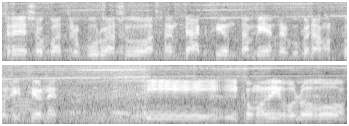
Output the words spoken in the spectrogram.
tres o cuatro curvas hubo bastante acción también, recuperamos posiciones y, como digo, luego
